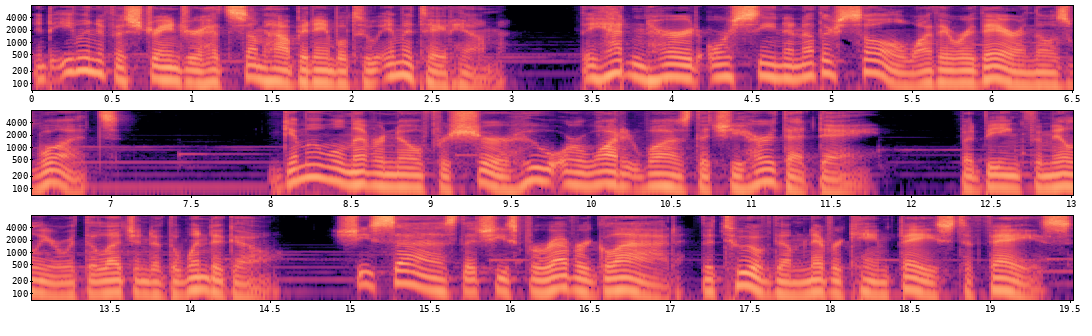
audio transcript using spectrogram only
and even if a stranger had somehow been able to imitate him, they hadn't heard or seen another soul while they were there in those woods. Gemma will never know for sure who or what it was that she heard that day, but being familiar with the legend of the Wendigo, she says that she's forever glad the two of them never came face to face.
